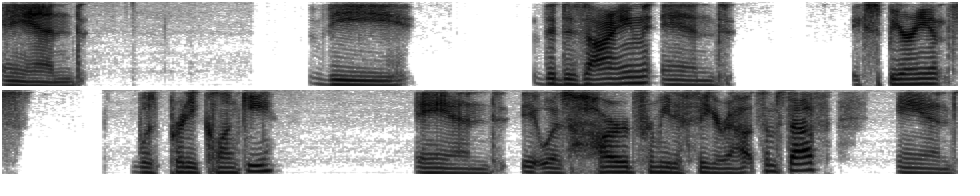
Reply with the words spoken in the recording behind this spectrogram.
and the the design and experience was pretty clunky and it was hard for me to figure out some stuff and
